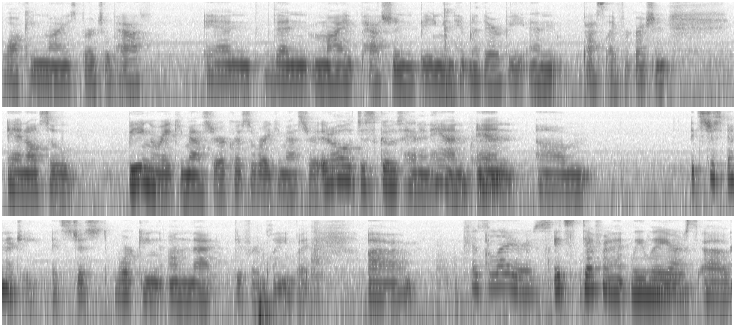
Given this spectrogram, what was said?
walking my spiritual path, and then my passion being in hypnotherapy and past life regression, and also being a Reiki master, a crystal Reiki master, it all just goes hand in hand. Mm-hmm. And um, it's just energy. It's just working on that different plane. But um, it's layers. It's definitely layers yeah. of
